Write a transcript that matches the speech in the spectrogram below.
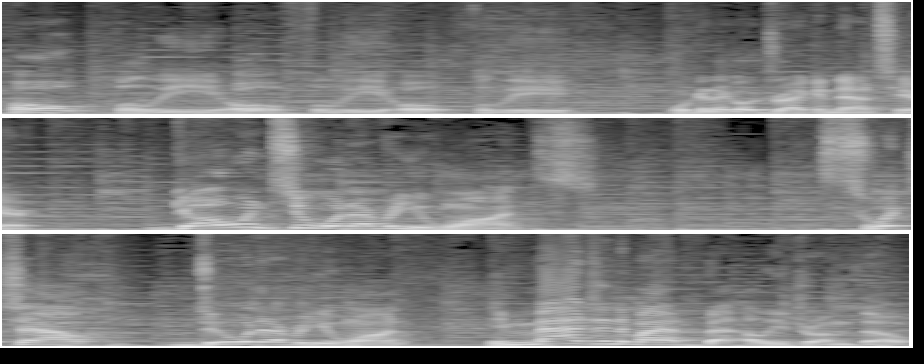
Hopefully, hopefully, hopefully. We're going to go Dragon Dance here. Go into whatever you want. Switch out. Do whatever you want. Imagine if I had Belly Drum, though.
